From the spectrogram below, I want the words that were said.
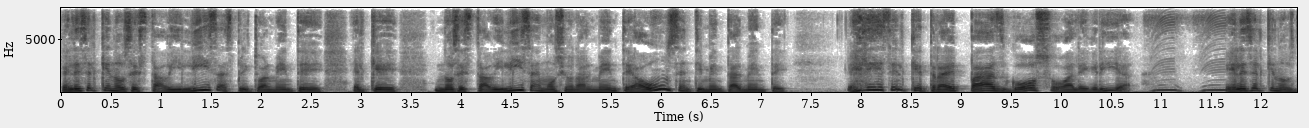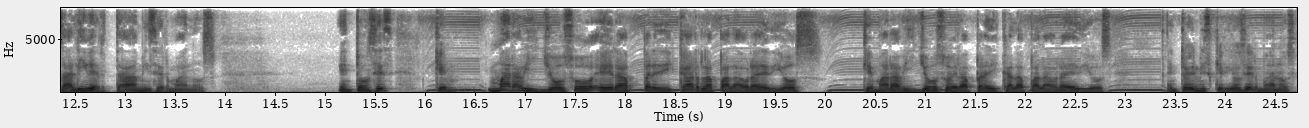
Él es el que nos estabiliza espiritualmente, el que nos estabiliza emocionalmente, aún sentimentalmente. Él es el que trae paz, gozo, alegría. Él es el que nos da libertad, mis hermanos. Entonces, qué maravilloso era predicar la palabra de Dios. Qué maravilloso era predicar la palabra de Dios. Entonces, mis queridos hermanos,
